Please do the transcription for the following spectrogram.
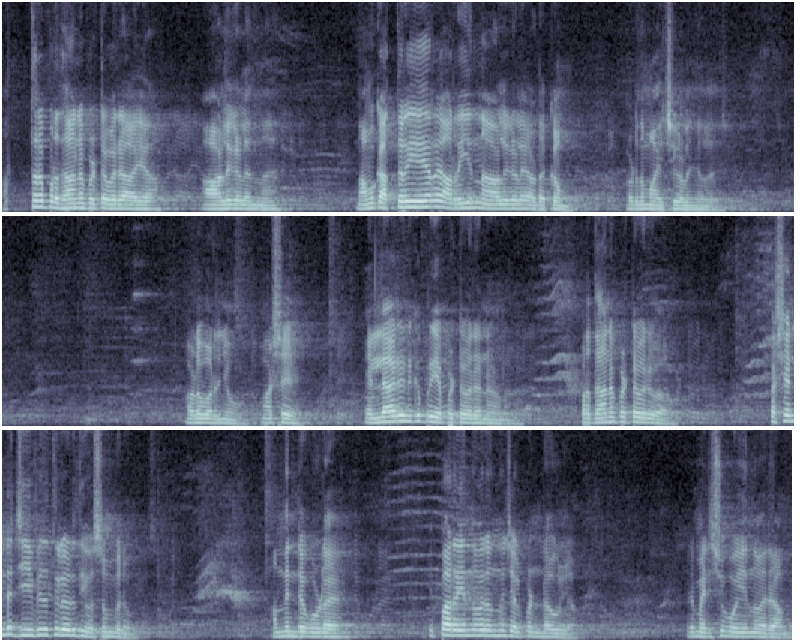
അത്ര പ്രധാനപ്പെട്ടവരായ ആളുകളെന്ന് നമുക്ക് അത്രയേറെ അറിയുന്ന ആളുകളെ അടക്കം അവിടുന്ന് മായ്ച്ചു കളഞ്ഞത്. അവൾ പറഞ്ഞു മാഷേ എല്ലാവരും എനിക്ക് പ്രിയപ്പെട്ടവരനാണ് പ്രധാനപ്പെട്ടവരുമാണ് പക്ഷെ എന്റെ ജീവിതത്തിൽ ഒരു ദിവസം വരും. അന്നെന്റെ കൂടെ ഇപ്പം അറിയുന്നവരൊന്നും ചിലപ്പോൾ ഉണ്ടാവില്ല. ഒരു മരിച്ചുപോയി എന്ന് വരാം.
